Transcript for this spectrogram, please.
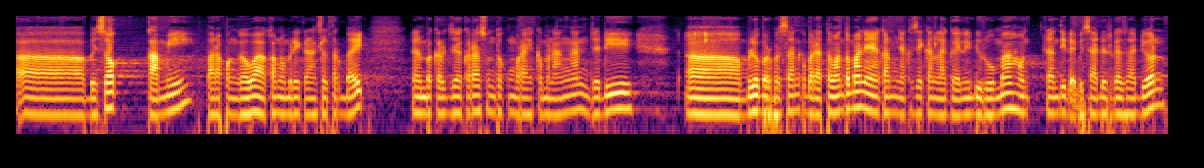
uh, besok kami para penggawa akan memberikan hasil terbaik dan bekerja keras untuk meraih kemenangan. Jadi uh, beliau berpesan kepada teman-teman yang akan menyaksikan laga ini di rumah dan tidak bisa hadir ke stadion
